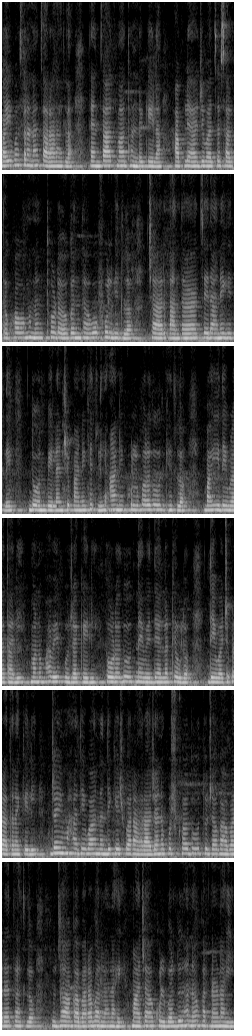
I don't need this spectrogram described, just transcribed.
गाई वासरांना चारा घातला. त्यांचा आत्मा थंड केला. आपल्या जीवाचं सार्थक व्हावं म्हणून थोडं गंध व फूल घेतलं. चार तांदळाचे दाणे घेतले. दोन बेलांची पाने घेतली आणि खुलभर दूध घेतलं. बाई देवळात आली. मनोभावे पूजा केली. थोडं दूध नैवेद्याला ठेवलं. देवाची प्रार्थना केली. जय महादेवा नंदिकेश्वर राजानं पुष्कळ दूध तुझ्या गाभाऱ्यात घातलं. तुझा गाभारा भरला नाही. माझ्या खुलभर दुधानं भरणार नाही.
